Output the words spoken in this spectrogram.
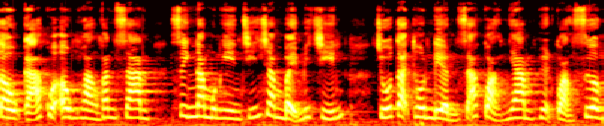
tàu cá của ông Hoàng Văn San, sinh năm 1979, trú tại thôn Điền, xã Quảng Nham, huyện Quảng Sương,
